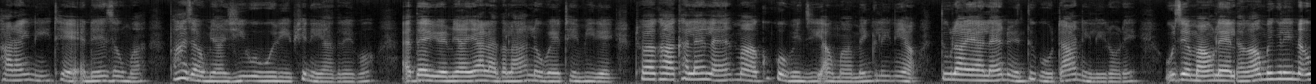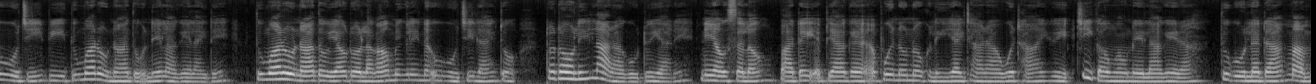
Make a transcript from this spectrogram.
ခါတိုင်းနေတဲ့အနည်းဆုံးမှာဘာကြောင့်များရီဝဝေတွေဖြစ်နေရတဲ့ပေါ့အသက်အရွယ်များရလာသလားလို့ပဲထင်မိတယ်ထွာခါခလန်းလန်းမှကုကိုပင်ကြီးအောင်မှာမိန်းကလေးနှစ်ယောက်သူလာရလန်းတွင်သူ့ကိုတားနေလေတော့တယ်ဦးကျင်မောင်လည်း၎င်းမိန်းကလေးနှစ်ဦးကိုကြည့်ပြီးသူမတို့နားသို့နင်းလာခဲ့လိုက်တယ် သူမတို့နားသို့ရောက်တော့၎င်းမိန်းကလေးနှစ်ဦးကိုကြည့်လိုက်တော့တော်တော်လေးလှတာကိုတွေ့ရတယ်။နှစ်ယောက်စလုံးပါတိတ်အပြာကန်အပွင့်နှုတ်နှုတ်ကလေးရိုက်ထားတာဝတ်ထား၍ကြည်ကောင်းကောင်းနဲ့လာခဲ့တာ။သူ့ကိုလက်သားမှမ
